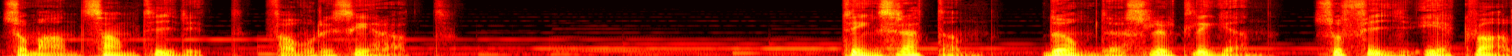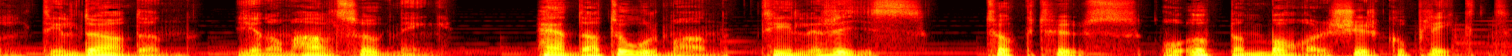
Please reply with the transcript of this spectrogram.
som han samtidigt favoriserat. Tingsrätten dömde slutligen Sofie Ekvall till döden genom halshuggning Hedda Thorman till RIS, tukthus och uppenbar kyrkoplikt.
